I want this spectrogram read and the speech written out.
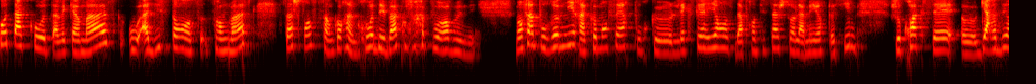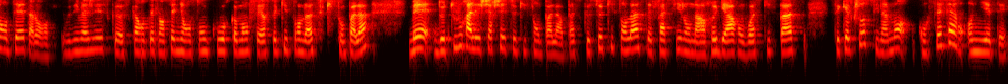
côte à côte avec un masque ou à distance sans masque, ça, je pense que c'est encore un gros débat qu'on va pouvoir mener. Mais enfin, pour revenir à comment faire pour que l'expérience d'apprentissage soit la meilleure possible, je crois que c'est euh, garder en tête, alors vous imaginez ce qu'a en tête l'enseignant en son cours, comment faire, ceux qui sont là, ceux qui ne sont pas là, mais de toujours aller chercher ceux qui ne sont pas là, parce que ceux qui sont là, c'est facile, on a un regard, on voit ce qui se passe, c'est quelque chose finalement qu'on sait faire, on y était.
